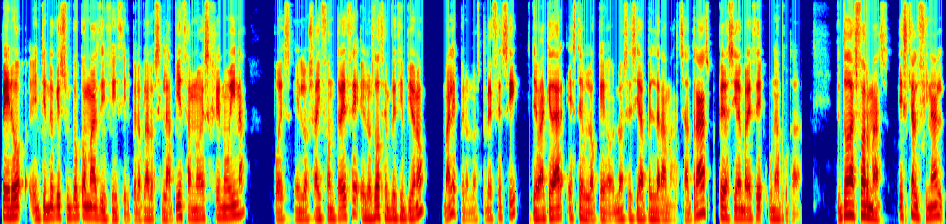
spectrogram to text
Pero entiendo que es un poco más difícil. Pero claro, si la pieza no es genuina, pues en los iPhone 13, en los 12 en principio no, ¿vale? Pero en los 13 sí, te va a quedar este bloqueo. No sé si Apple dará marcha atrás, pero sí me parece una putada. De todas formas, es que al final,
